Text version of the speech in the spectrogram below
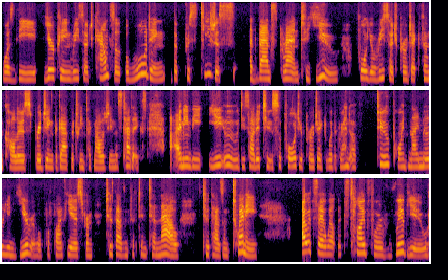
was the European Research Council awarding the prestigious advanced grant to you for your research project, Film Colors Bridging the Gap Between Technology and Aesthetics. I mean, the EU decided to support your project with a grant of 2.9 million euro for five years from 2015 till now, 2020. I would say, well, it's time for review.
